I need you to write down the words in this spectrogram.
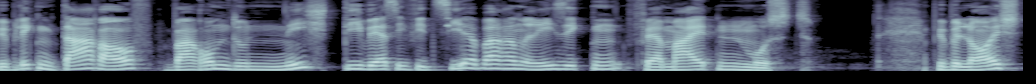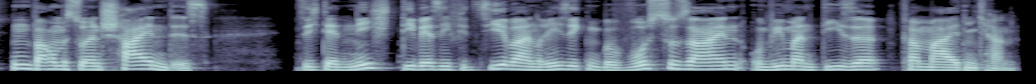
Wir blicken darauf, warum du nicht diversifizierbaren Risiken vermeiden musst. Wir beleuchten, warum es so entscheidend ist, sich der nicht diversifizierbaren Risiken bewusst zu sein und wie man diese vermeiden kann.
